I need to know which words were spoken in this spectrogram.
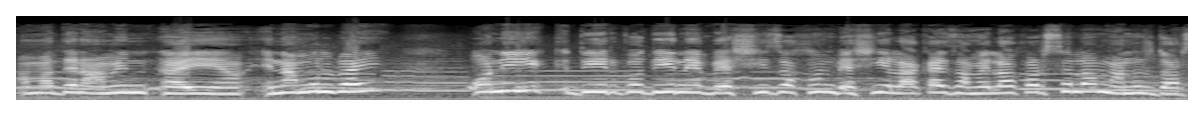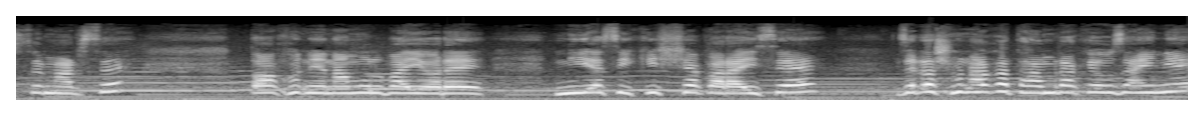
আমাদের আমিন, এই, এনামুল ভাই অনেক দীর্ঘদিনে বেশি, যখন বেশি এলাকায় ঝামেলা করছিল, মানুষ ধরছে, মারছে, তখন এনামুল ভাই ওরে নিয়ে চিকিৎসা করাইছে। যেটা শোনার কথা, আমরা কেউ যাইনি।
